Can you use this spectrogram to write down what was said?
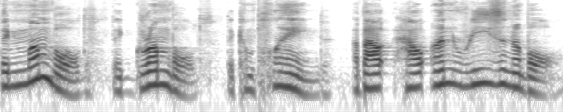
They mumbled, they grumbled, they complained about how unreasonable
